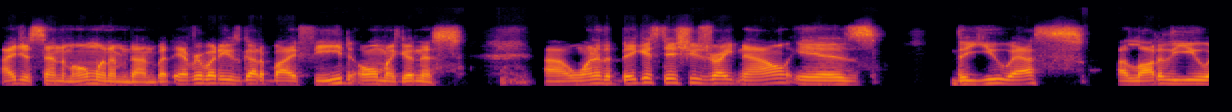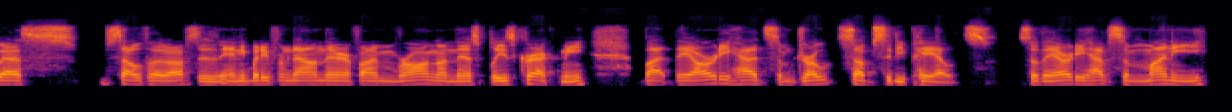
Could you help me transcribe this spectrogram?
I just send them home when I'm done. But everybody who's got to buy feed, oh my goodness, uh, one of the biggest issues right now is the U.S. A lot of the U.S south of us anybody from down there if i'm wrong on this please correct me but they already had some drought subsidy payouts. So they already have some money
